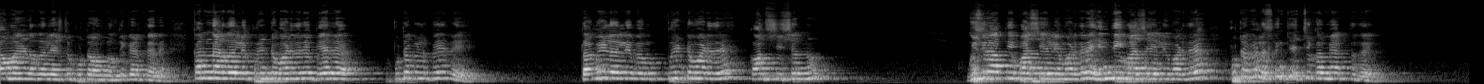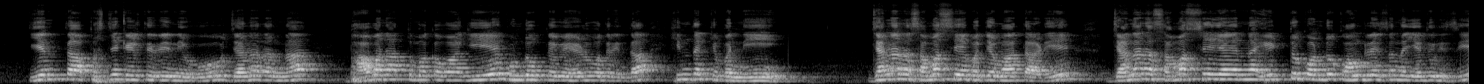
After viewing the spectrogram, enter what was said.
ರಾಮಾಯಣದಲ್ಲಿ ಎಷ್ಟು ಪುಟ ಉಂಟು ಅಂತ ಕೇಳ್ತೇನೆ. ಕನ್ನಡದಲ್ಲಿ ಪ್ರಿಂಟ್ ಮಾಡಿದರೆ ಬೇರೆ ಪುಟಗಳು ಬೇರೆ. ತಮಿಳಲ್ಲಿ ಪ್ರಿಂಟ್ ಮಾಡಿದರೆ ಕಾನ್ಸ್ಟಿಟ್ಯೂಷನ್ನು ಗುಜರಾತಿ ಭಾಷೆಯಲ್ಲಿ ಮಾಡಿದರೆ, ಹಿಂದಿ ಭಾಷೆಯಲ್ಲಿ ಮಾಡಿದರೆ ಪುಟಗಳ ಸಂಖ್ಯೆ ಹೆಚ್ಚು ಕಮ್ಮಿ ಆಗ್ತದೆ. ಎಂಥ ಪ್ರಶ್ನೆ ಕೇಳ್ತೀರಿ ನೀವು? ಜನರನ್ನು ಭಾವನಾತ್ಮಕವಾಗಿಯೇ ಕೊಂಡೋಗ್ತೇವೆ ಹೇಳುವುದರಿಂದ ಹಿಂದಕ್ಕೆ ಬನ್ನಿ. ಜನರ ಸಮಸ್ಯೆಯ ಬಗ್ಗೆ ಮಾತಾಡಿ, ಜನರ ಸಮಸ್ಯೆಯನ್ನು ಇಟ್ಟುಕೊಂಡು ಕಾಂಗ್ರೆಸ್ಸನ್ನು ಎದುರಿಸಿ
